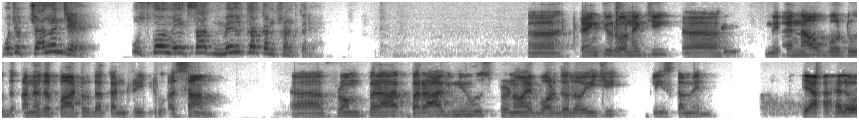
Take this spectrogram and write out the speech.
वो जो चैलेंज है उसको हम एक साथ मिलकर कन्फ्रंट करें। Thank you Ronak ji may I now go to another part of the country to Assam from Parag News Pranoy Bordoloi ji please come in yeah hello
